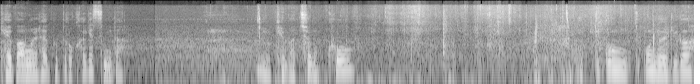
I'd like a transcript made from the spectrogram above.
개방을 해 보도록 하겠습니다. 이렇게 맞춰 놓고 이 뚜껑 뚜껑 열기가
